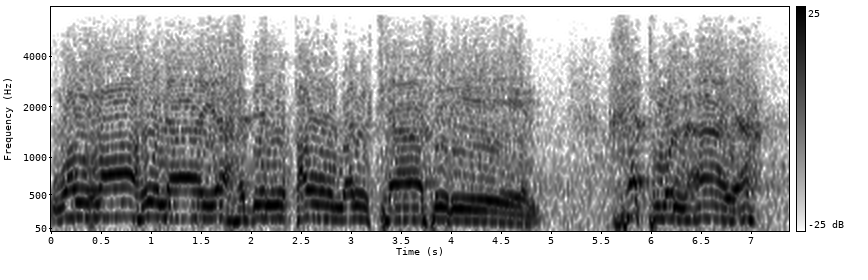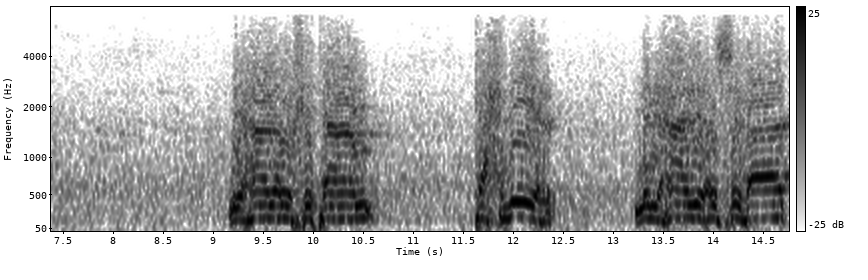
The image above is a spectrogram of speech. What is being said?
والله لا يهدي القوم الكافرين. ختم الآية بهذا الختام تحذير من هذه الصفات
